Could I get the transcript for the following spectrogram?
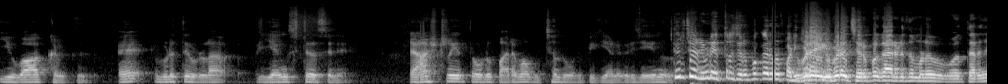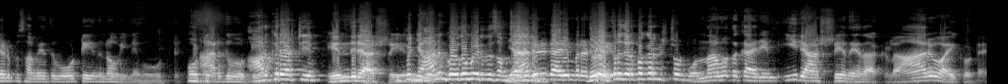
യുവാക്കൾക്ക് ഇവിടുത്തെ ഉള്ള യങ്സ്റ്റേഴ്സിന് രാഷ്ട്രീയത്തോട് പരമപുച്ഛം തോന്നിപ്പിക്കുകയാണ് ഇവർ ചെയ്യുന്നത്. തീർച്ചയായിട്ടും ഇവിടെ എത്ര ചെറുപ്പക്കാരോട് ഇവിടെ ഇവിടെ ചെറുപ്പക്കാരുടെ നമ്മൾ തെരഞ്ഞെടുപ്പ് സമയത്ത് വോട്ട് ചെയ്യുന്നുണ്ടോ? പിന്നെ വോട്ട്. ആർക്ക് വോട്ട് ആർക്ക് രാഷ്ട്രീയം? എന്ത് രാഷ്ട്രീയം? ഇപ്പൊ ഞാനും ഇരുന്ന് ഞാനൊരു കാര്യം പറയട്ടെ. എത്ര ചെറുപ്പക്കാർക്ക് ഇഷ്ടമുണ്ട്? ഒന്നാമത്തെ കാര്യം ഈ രാഷ്ട്രീയ നേതാക്കൾ ആരോ ആയിക്കോട്ടെ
